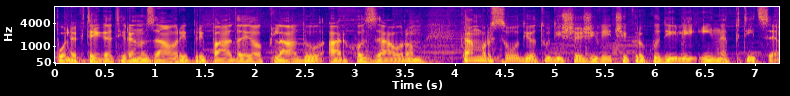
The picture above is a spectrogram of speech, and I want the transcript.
Poleg tega tiranozauri pripadajo kladu arhozaurom, kamor sodijo tudi še živeči krokodili in ptice.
